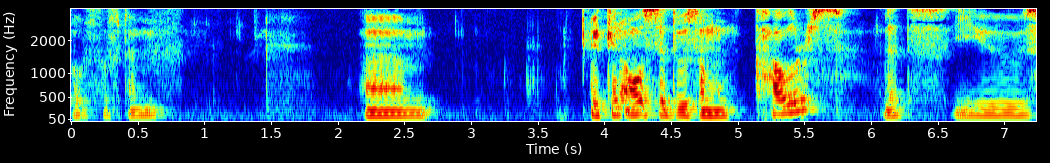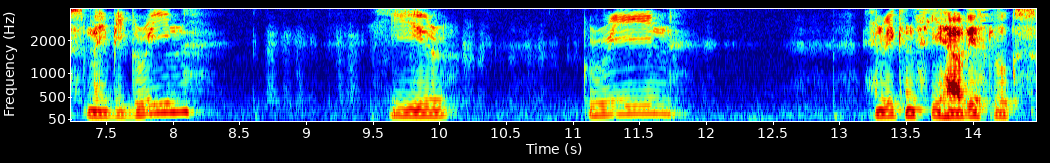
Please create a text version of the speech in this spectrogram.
both of them. Um, we can also do some colors let's use maybe green. Here green. And we can see how this looks.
